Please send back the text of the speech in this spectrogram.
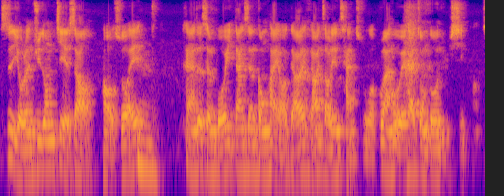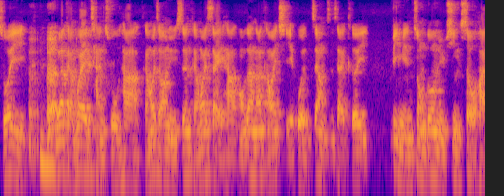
是有人居中介绍，哦，说，哎，看来这陈博弈单身公害哦，赶快赶快早点铲除哦，不然会危害众多女性哦。所以我们要赶快铲除他，赶快找女生，赶快塞给他，哦，让他赶快结婚，这样子才可以避免众多女性受害。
